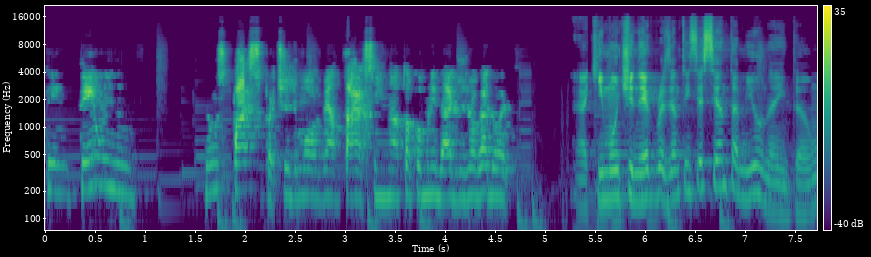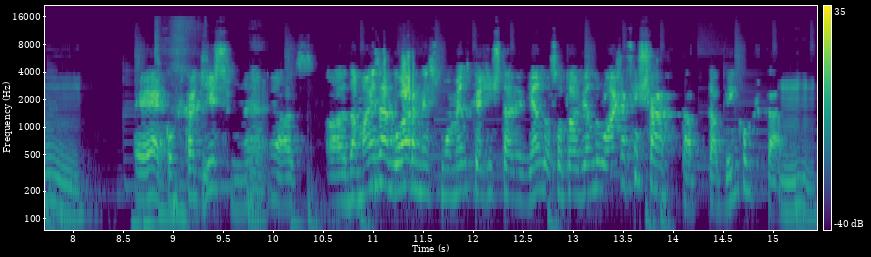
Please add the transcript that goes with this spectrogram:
tem, tem, um, tem um espaço para te movimentar assim na tua comunidade de jogadores. Aqui em Montenegro, por exemplo, tem 60 mil, né? Então. É, complicadíssimo, né? É. Ainda mais agora, nesse momento que a gente está vivendo, eu só estou vendo loja fechar, tá, tá bem complicado. Uhum.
